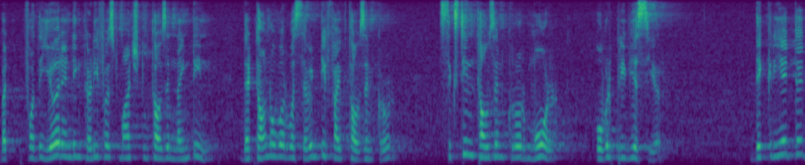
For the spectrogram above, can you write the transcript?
but for the year ending 31st March 2019, their turnover was 75,000 crore, 16,000 crore more over previous year. They created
